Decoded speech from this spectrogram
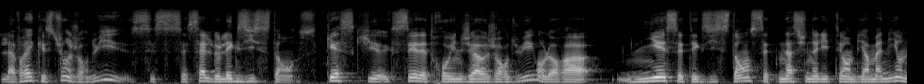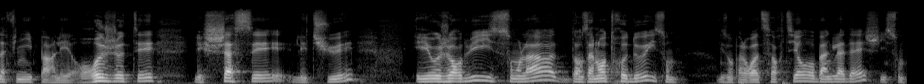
la vraie question aujourd'hui, c'est celle de l'existence. Qu'est-ce que c'est d'être Rohingya aujourd'hui? On leur a nié cette existence, cette nationalité en Birmanie. On a fini par les rejeter, les chasser, les tuer. Et aujourd'hui, ils sont là, dans un entre-deux. Ils n'ont pas le droit de sortir au Bangladesh. Ils sont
